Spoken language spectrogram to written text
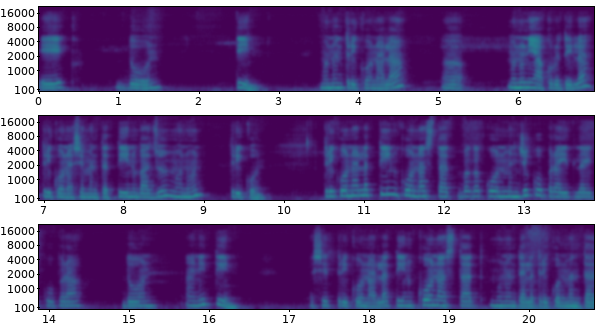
एक दोन तीन. म्हणून त्रिकोणाला म्हणून या आकृतीला त्रिकोण असे म्हणतात. तीन बाजू म्हणून त्रिकोण. त्रिकोणाला तीन कोण असतात? बघा कोण म्हणजे कोपरा. इथला एक कोपरा. दोन आणि तीन. असे त्रिकोणाला तीन कोण असतात म्हणून त्याला त्रिकोण म्हणतात.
